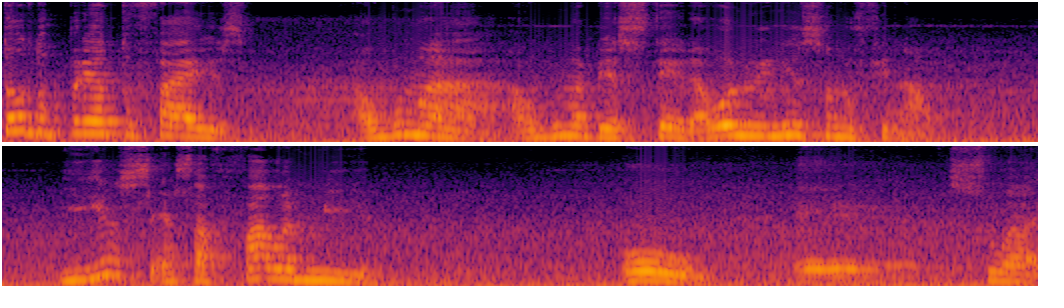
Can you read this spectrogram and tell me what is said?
todo preto faz alguma, alguma besteira, ou no início ou no final. E isso, essa fala me, ou é, sua,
